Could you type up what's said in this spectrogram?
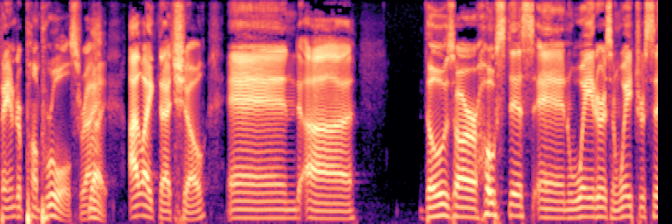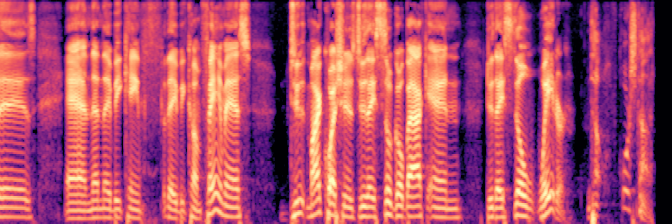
Vanderpump Rules, right? Right. I like that show, and uh, those are hostess and waiters and waitresses, and then they became they become famous. Do my question is, do they still go back and do they still waiter? no, course not.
